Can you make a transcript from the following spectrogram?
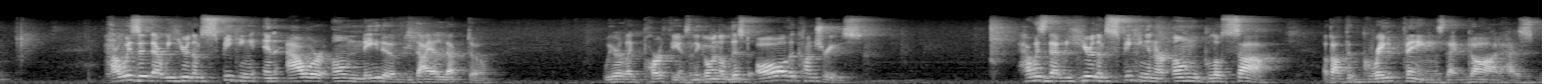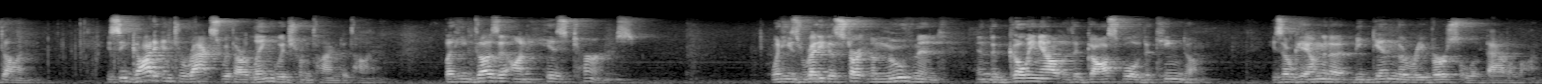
How is it that we hear them speaking in our own native dialecto? We are like Parthians, and they go on to list all the countries. How is that we hear them speaking in our own glossa about the great things that God has done? You see, God interacts with our language from time to time, but He does it on His terms. When He's ready to start the movement and the going out of the gospel of the kingdom, He says, okay, I'm going to begin the reversal of Babylon.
